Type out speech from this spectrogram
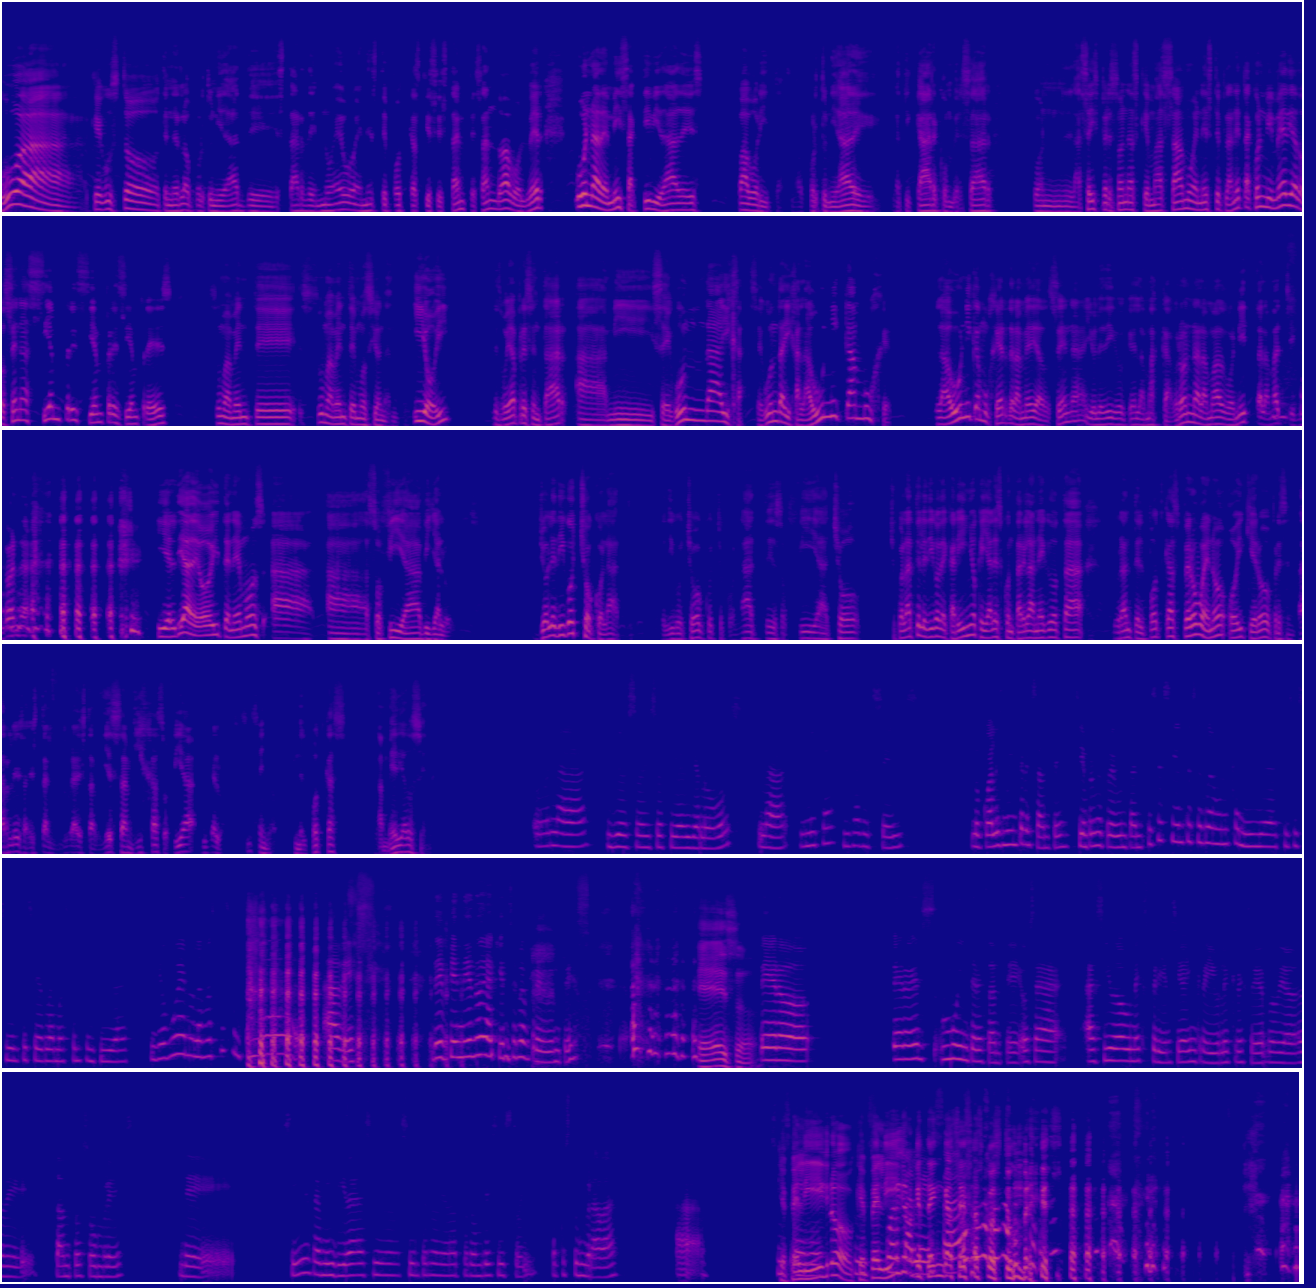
Ajúa. Qué gusto tener la oportunidad de estar de nuevo en este podcast que se está empezando a volver una de mis actividades favoritas. La oportunidad de platicar, conversar con las seis personas que más amo en este planeta, con mi media docena, siempre, siempre, siempre es sumamente, sumamente emocionante. Y hoy les voy a presentar a mi segunda hija, segunda hija, la única mujer, la única mujer de la media docena. Yo le digo que es la más cabrona, la más bonita, la más chingona. y el día de hoy tenemos a, a Sofía Villalobos. Yo le digo chocolate, le digo choco, chocolate, Sofía, cho. Chocolate le digo de cariño, que ya les contaré la anécdota durante el podcast, pero bueno, hoy quiero presentarles a esta lindura, a esta belleza, mi hija Sofía Villalobos. Sí, señor, en el podcast La Media Docena. Hola, yo soy Sofía Villalobos, la única hija de seis, lo cual es muy interesante. Siempre me preguntan, ¿qué se siente ser la única niña? ¿Qué se siente ser la más consentida? Y yo, bueno, la más consentida, a ver, dependiendo de a quién se lo preguntes. Eso. Pero, pero es muy interesante, o sea, ha sido una experiencia increíble crecer rodeada de tantos hombres, de... Sí, o sea, mi vida ha sido siempre rodeada por hombres y estoy acostumbrada a Qué peligro, qué peligro que tengas esas costumbres.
